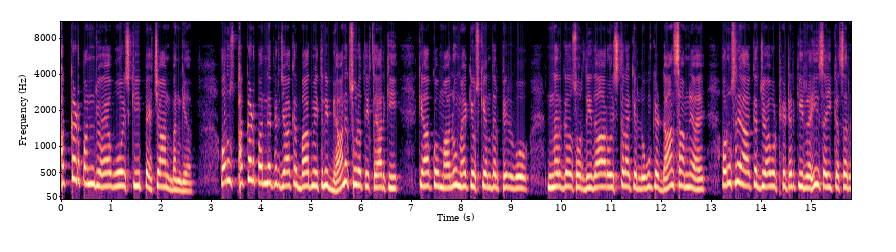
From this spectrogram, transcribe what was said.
फक्कड़पन जो है वो इसकी पहचान बन गया। और उस फक्कड़पन ने फिर जाकर बाद में इतनी भयानक सूरत इख्तियार की कि आपको मालूम है कि उसके अंदर फिर वो नरगस और दीदार और इस तरह के लोगों के डांस सामने आए और उसने आकर जो है वो ठेठर की रही सही कसर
